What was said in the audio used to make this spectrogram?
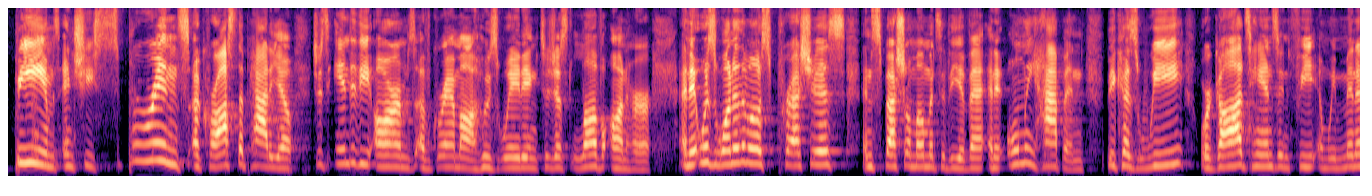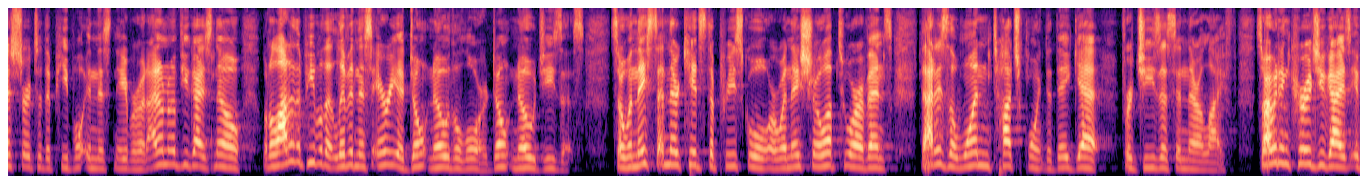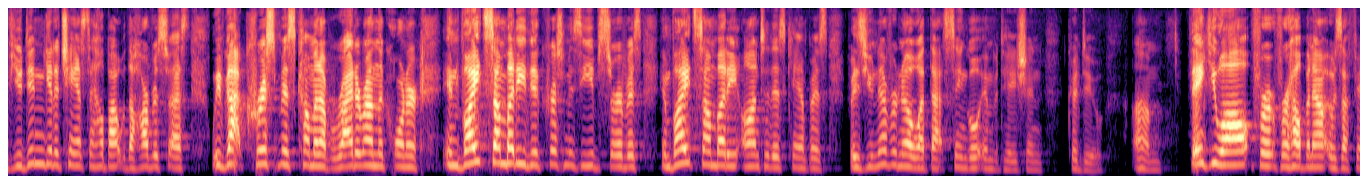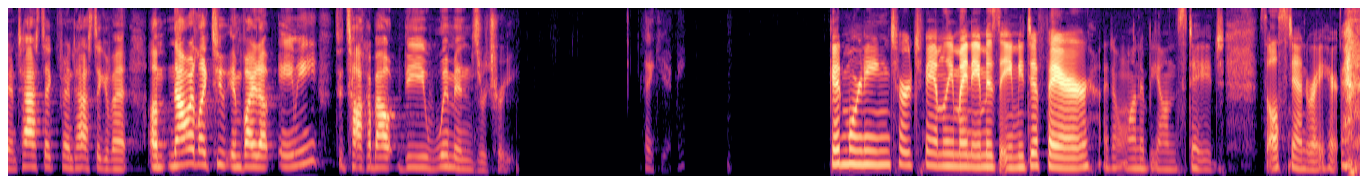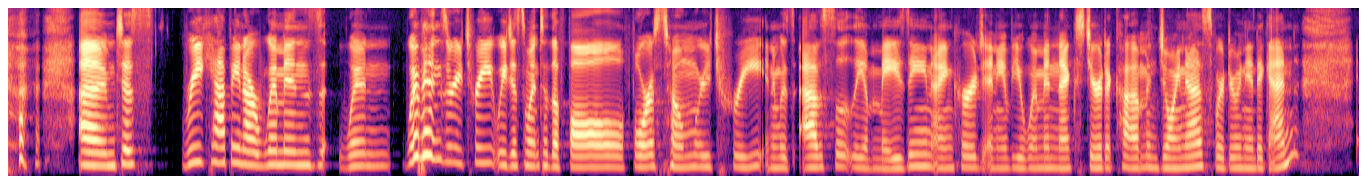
beams and she sprints across the patio just into the arms of grandma who's waiting to just love on her. And it was one of the most precious and special moments of the event. And it only happened because we were God's hands and feet and we ministered to the people in this neighborhood. I don't know if you guys know, but a lot of the people that live in this area don't know the Lord, don't know Jesus. So when they send their kids to preschool or when they show up to our events, that is the one touch point that they get for Jesus in their life. So I would encourage you guys, if you didn't get a chance to help out with the Harvest Fest, we've got Christmas coming up right around the corner. Invite somebody to Christmas Eve service, invite somebody onto this campus, because you never know what that single invitation could do. Um, thank you all for, for helping out. It was a fantastic, fantastic event. Um, now I'd like to invite up Amy to talk about the women's retreat. Thank you, Amy. Good morning, church family. My name is Amy DeFair. I don't want to be on stage, so I'll stand right here. um, just recapping our women's when women's retreat. We just went to the fall forest home retreat and it was absolutely amazing. I encourage any of you women next year to come and join us. We're doing it again.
